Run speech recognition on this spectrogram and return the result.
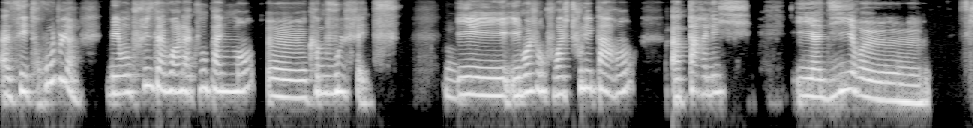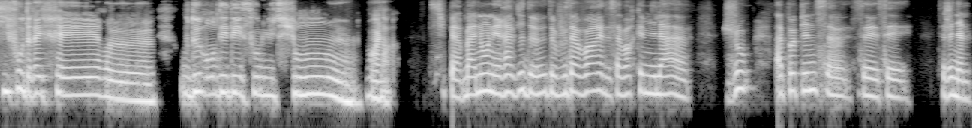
à ces troubles, mais en plus d'avoir l'accompagnement euh, comme vous le faites. Mmh. Et, et, moi, j'encourage tous les parents à parler et à dire euh, ce qu'il faudrait faire ou demander des solutions. Voilà. Super. Bah, nous, on est ravis de, de, vous avoir et de savoir que Mila joue à Poppins. c'est, c'est, génial.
